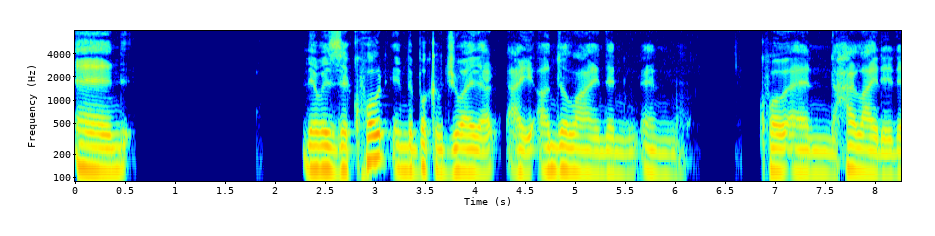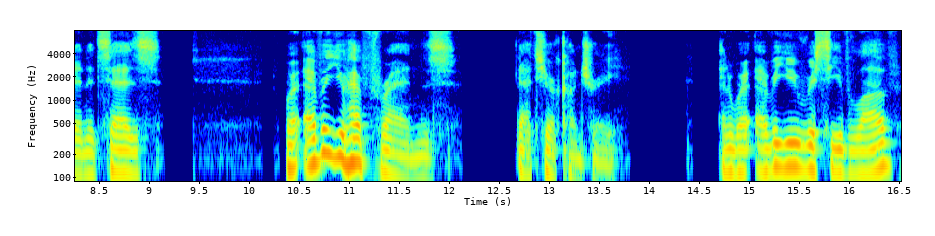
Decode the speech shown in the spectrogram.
And there was a quote in the book of joy that I underlined and, and quote and highlighted, and it says, Wherever you have friends, that's your country. And wherever you receive love,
